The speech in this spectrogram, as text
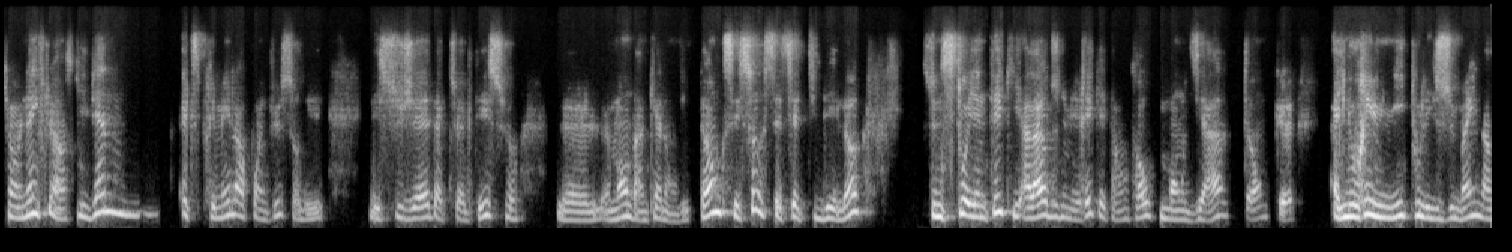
qui ont une influence, qui viennent exprimer leur point de vue sur des, sujets d'actualité, sur le, le, monde dans lequel on vit. Donc, c'est ça, c'est cette idée-là c'est une citoyenneté qui, à l'ère du numérique, est entre autres mondiale. Donc, euh, elle nous réunit tous les humains dans,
